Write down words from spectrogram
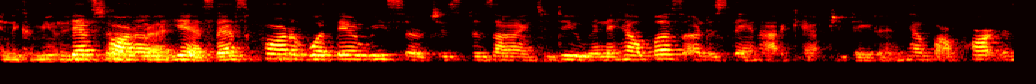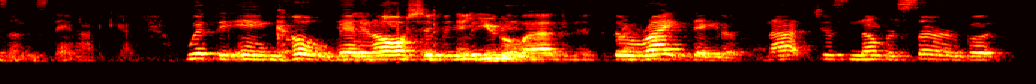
in the community That's itself, part of right? it, yes, that's part of what their research is designed to do and to help us understand how to capture data and help our partners understand how to capture. With the end goal that it all should be And leading utilizing it. the right data, not just number served, but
